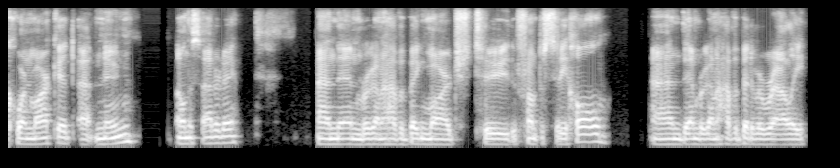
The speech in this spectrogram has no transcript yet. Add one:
Cornmarket at noon on the Saturday. And then we're going to have a big march to the front of City Hall. And then we're going to have a bit of a rally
